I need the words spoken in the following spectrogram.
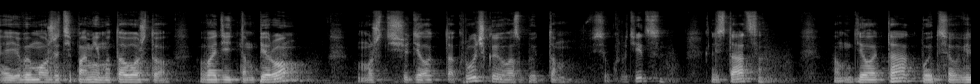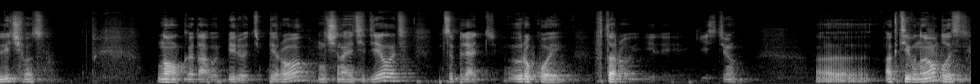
и вы можете помимо того, что водить там пером, можете еще делать так ручкой, у вас будет там все крутиться, листаться, там, делать так, будет все увеличиваться. Но когда вы берете перо, начинаете делать, цеплять рукой второй или кистью э, активную область,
